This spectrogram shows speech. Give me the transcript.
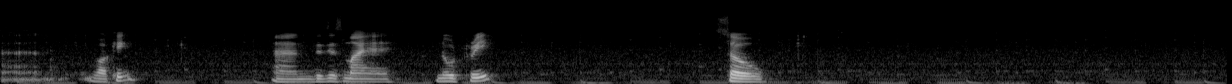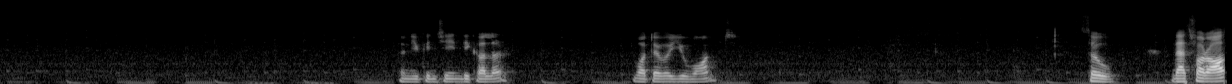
and working. And this is my node tree so and you can change the color whatever you want. So that's for all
